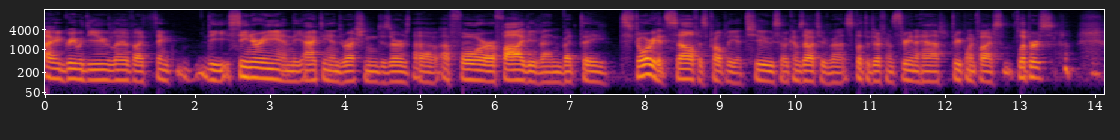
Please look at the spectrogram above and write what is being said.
I agree with you, Liv. I think the scenery and the acting and direction deserves a, a four or five even, but the story itself is probably a two, so it comes out to about split the difference three and a half, 3.5 flippers.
